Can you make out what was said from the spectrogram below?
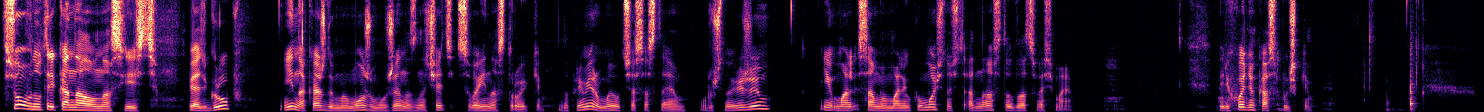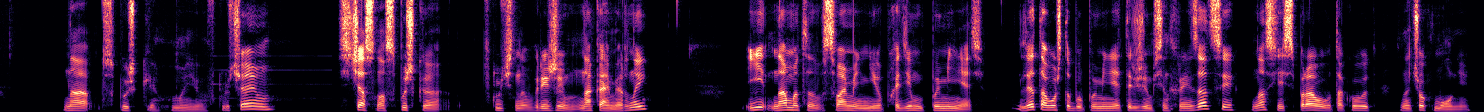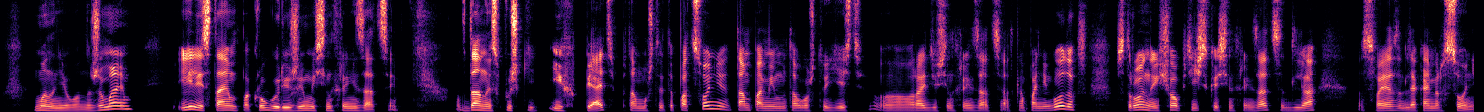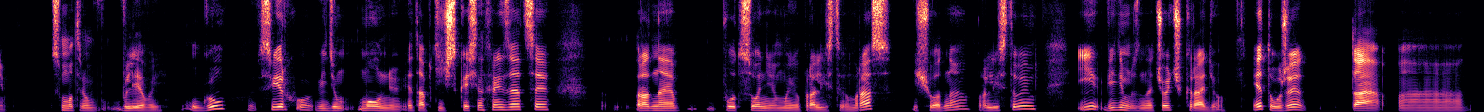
Все, внутри канала у нас есть 5 групп, и на каждую мы можем уже назначать свои настройки. Например, мы вот сейчас оставим ручной режим, и самую маленькую мощность 1 128. Переходим к вспышке. На вспышке мы ее включаем. Сейчас у нас вспышка включена в режим на камерный, и нам это с вами необходимо поменять. Для того, чтобы поменять режим синхронизации, у нас есть справа вот такой вот значок молнии. Мы на него нажимаем и листаем по кругу режимы синхронизации. В данной вспышке их 5, потому что это под Sony. Там помимо того, что есть э, радиосинхронизация от компании Godox, встроена еще оптическая синхронизация для, своя для камер Sony. Смотрим в левый угол сверху, видим молнию, это оптическая синхронизация. Родная под Sony, мы ее пролистываем раз, еще одна, пролистываем и видим значочек радио. Это уже та, э,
